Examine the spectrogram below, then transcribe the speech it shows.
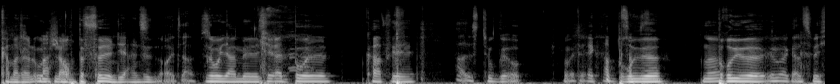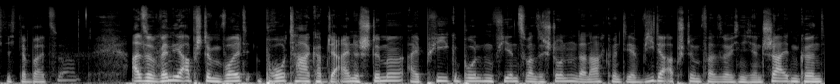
Kann man dann Mal unten schauen. auch befüllen, die einzelnen Euter. Sojamilch, Red Bull, Kaffee, alles to go. Brühe. Ne? Brühe, immer ganz wichtig dabei zu haben. Also, wenn ihr abstimmen wollt, pro Tag habt ihr eine Stimme, IP gebunden, 24 Stunden. Danach könnt ihr wieder abstimmen, falls ihr euch nicht entscheiden könnt.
